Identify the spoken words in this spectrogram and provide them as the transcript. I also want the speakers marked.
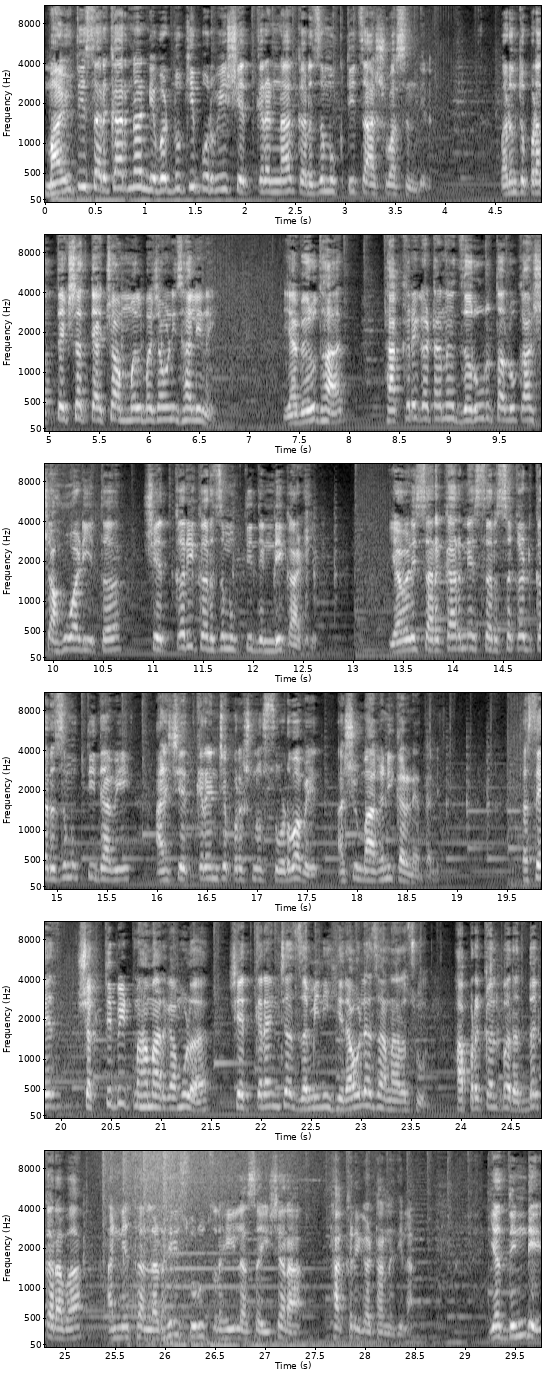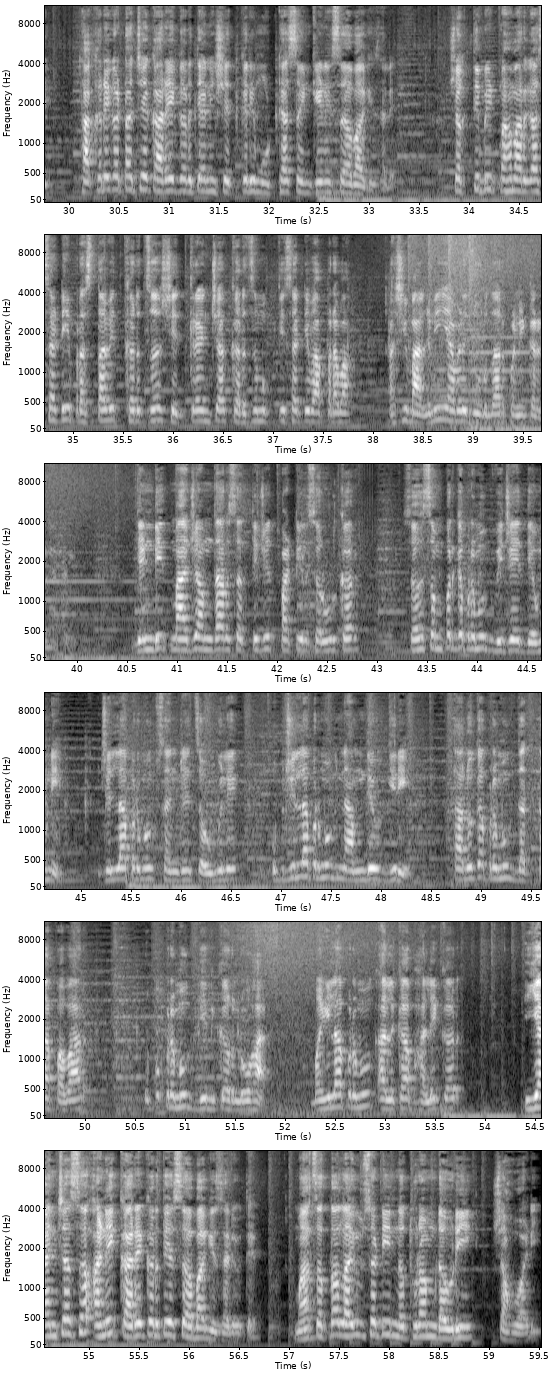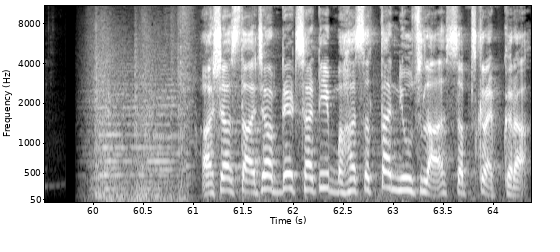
Speaker 1: महायुती सरकारनं निवडणुकीपूर्वी शेतकऱ्यांना कर्जमुक्तीचं आश्वासन दिलं. परंतु प्रत्यक्षात त्याची अंमलबजावणी झाली नाही. या विरोधात ठाकरे गटानं जरूर तालुका शाहूवाडी इथं शेतकरी कर्जमुक्ती दिंडी काढली. यावेळी सरकारने सरसकट कर्जमुक्ती द्यावी आणि शेतकऱ्यांचे प्रश्न सोडवावेत अशी मागणी करण्यात आली. तसेच शक्तीपीठ महामार्गामुळं शेतकऱ्यांच्या जमिनी हिरावल्या जाणार असून हा प्रकल्प रद्द करावा अन्यथा लढाई सुरूच राहील असा इशारा ठाकरे गटानं दिला. या दिंडीत ठाकरे गटाचे कार्यकर्ते आणि शेतकरी मोठ्या संख्येने सहभागी झाले. शक्तीपीठ महामार्गासाठी प्रस्तावित खर्च शेतकऱ्यांच्या कर्जमुक्तीसाठी वापरावा अशी मागणी यावेळी जोरदारपणे करण्यात आली. दिंडीत माजी आमदार सत्यजित पाटील सरुडकर सहसंपर्क प्रमुख विजय देवणे जिल्हा प्रमुख संजय चौगुले उपजिल्हा प्रमुख नामदेव गिरी तालुका प्रमुख दत्ता पवार उपप्रमुख दिनकर लोहार महिला प्रमुख अलका भालेकर यांच्यासह अनेक कार्यकर्ते सहभागी झाले होते. महासत्ता लाईव्हसाठी नथुराम डवरी शाहूवाडी. अशाच ताज्या अपडेटसाठी महासत्ता न्यूजला सबस्क्राईब करा.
